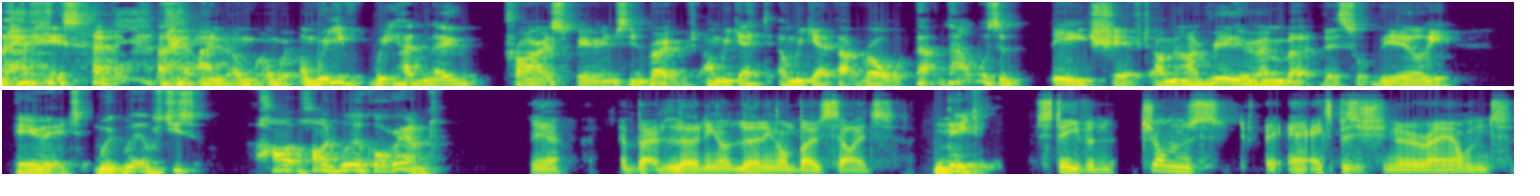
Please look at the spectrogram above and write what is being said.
and, and we we had no prior experience in road, and we get and we get that role. That that was a big shift. I mean, I really remember the sort of the early period. It was just hard, hard work all around. Yeah, but learning learning on both sides. Indeed, Stephen John's exposition around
